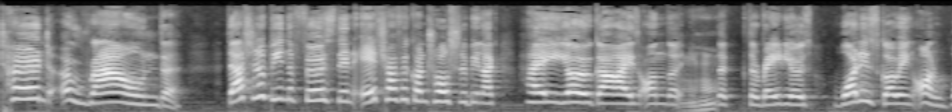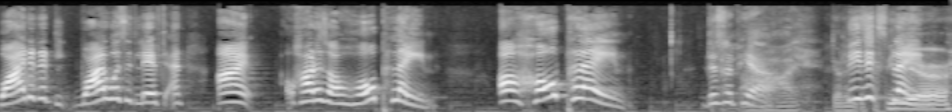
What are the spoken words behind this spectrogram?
turned around. That should have been the first then air traffic control should have been like, hey yo guys on the, mm-hmm. the the radios, what is going on? Why did it why was it left? And I how does a whole plane a whole plane disappear? Aye, Please explain.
